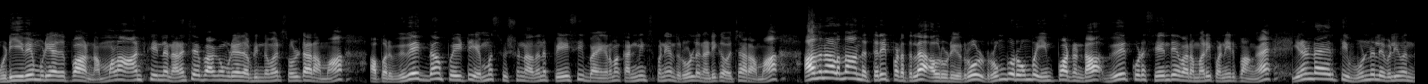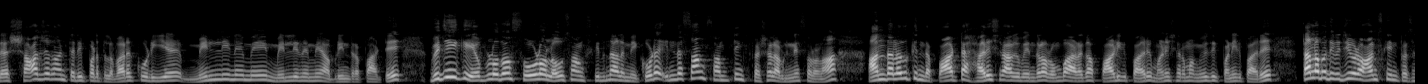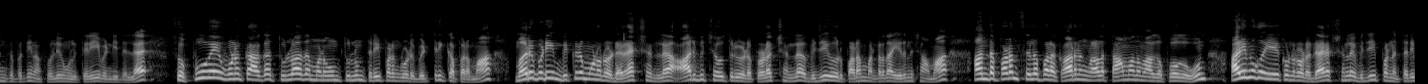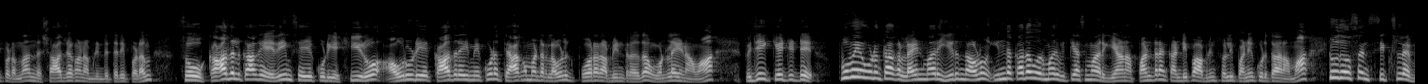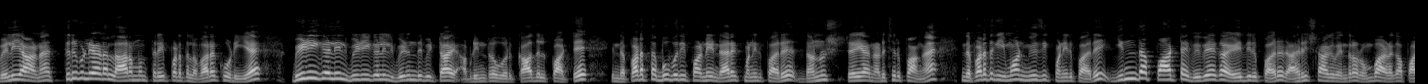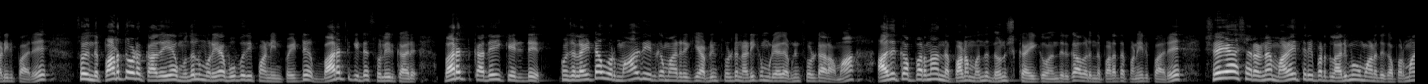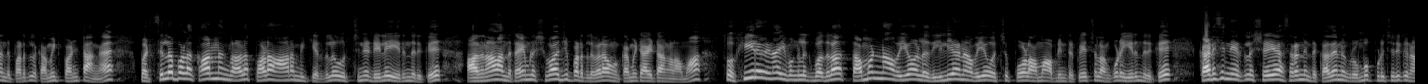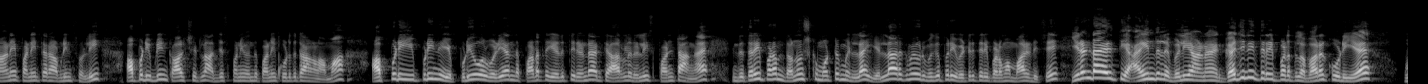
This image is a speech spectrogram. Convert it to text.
முடியவே முடியாதுப்பா நம்மளாம் ஆன் ஸ்க்ரீனில் பார்க்க முடியாது அப்படின்ற மாதிரி சொல்லிட்டாராமா. அப்புறம் விவேக் தான் போயிட்டு எம் எஸ் விஸ்வநாதனை பேசி பயங்கரமாக கன்வின்ஸ் பண்ணி அந்த ரோலில் நடிக்க வச்சாராமா. அதனால தான் அந்த திரைப்படத்தில் அவருடைய ரோல் ரொம்ப ரொம்ப இம்பார்ட்டண்ட்டாக விவேக் கூட சேர்ந்தே வர மாதிரி பண்ணியிருப்பாங்க. இரண்டாயிரத்தி ஒன்றில் வெளிவந்த ஷாஜகான் திரைப்படத்தில் வரக்கூடிய மெல்லினமே மெல்லினமே அப்படின்ற பாட்டு விஜய்க்கு எவ்வளோதான் சோலோ லவ் சாங்ஸ் இருந்தாலுமே கூட இந்த சாங் சம்திங் ஸ்பெஷல் அப்படின்னே சொல்லலாம். அந்த அளவுக்கு இந்த பாட்டை ஹரிஷ் ராகவேந்திரா ரொம்ப அழகாக பாடியிருப்பாரு மணி சர்மா மியூசிக் பண்ணியிருப்பாரு. தளபதி விஜயோட ஆன்ஸ்கிரீன் பிரசன்ஸை பற்றி நான் சொல்லி உங்களுக்கு தெரிய வேண்டியதில்லை. ஸோ பூவே உனக்காக துல்லாத மனமும் துள்ளும் திரைப்படங்களோட வெற்றிக்கு அப்புறமா மறுபடியும் விக்ரமோனோட டைரக்ஷனில் ஆர்பி சௌத்ரியோட ப்ரொடக்ஷனில் விஜய் ஒரு படம் பண்ணுறதா இருந்துச்சாமா? அந்த படம் சில பல காரணங்களால் தாமதமாக போகவும் அறிமுக இயக்குனரோட டைரக்ஷனில் விஜய் பண்ண திரைப்படம் தான் இந்த ஷாஜகான் அப்படின்ற திரைப்படம். ஸோ காதலுக்காக எதையும் செய்யக்கூடிய ஹீரோ அவருடைய காதலையுமே கூட தியாகம் பண்ற லெவலுக்கு போகிறார் அப்படின்றது தான் ஒன்லைனாமா விஜய் கேட்டுட்டு புவே உனக்காக லைன் மாதிரி இருந்தாலும் இந்த கதை ஒரு மாதிரி வித்தியாசமா இருக்கு. நான் பண்றேன் கண்டிப்பா அப்படின்னு சொல்லி பண்ணி கொடுத்தாராமா? டூ தௌசண்ட் சிக்ஸ்ல வெளியான திருவிளையாடல் ஆரம்பம் திரைப்படத்தில் வரக்கூடிய விழிகளில் விழிகளில் விழுந்து விட்டாய் அப்படின்ற ஒரு காதல் பாட்டு இந்த படத்தை பூபதி பாண்டியன் டைரக்ட் பண்ணியிருப்பாரு தனுஷ் ஸ்ரேயா நடிச்சிருப்பாங்க. இந்த படத்துக்கு இமான் மியூசிக் பண்ணியிருப்பாரு இந்த பாட்டை விவேகா எழுதியிருப்பாரு. ஹரிஷ் ராகவேந்திரா ரொம்ப அழகா பாடியிருப்பாரு. ஸோ இந்த படத்தோட கதையை முதல் முறையாக பூபதி பாண்டியன் போயிட்டு பரத் கிட்ட சொல்லியிருக்காரு. பரத் கதையை கேட்டுட்டு கொஞ்சம் லைட்டா ஒரு மாதிரி இருக்க மாதிரி இருக்கு அப்படின்னு சொல்லிட்டு நடிக்க முடியாது அப்படின்னு சொல்லிட்டாராமா? அதுக்கப்புறம் தான் இந்த படம் வந்து தனுஷ் கைக்கு வந்திருக்கு. அவர் இந்த படத்தை பண்ணியிருப்பாரு. ஸ்ரேயா சரணை மழை திரைப்படத்தில் அறிமுகமானதுக்கு அப்புறமா இந்த படத்தில் கமிட் பண்ணிட்டாங்க. பட் சில பல காரணங்களால் படம் ஆரம்பிக்கிறதுல ஒரு சின்ன டிலே இருந்திருக்கு. அதனால் அந்த டைமில் சிவாஜி படத்தில் வேற அவங்க கமிட் ஆயிட்டாங்களாமா? ஸோ ஹீரோயினா இவங்களுக்கு பதிலாக தமன்னாவையோ அல்லது இலியானாவையோ வச்சு போலாமா அப்படின்ற பேச்செல்லாம் கூட இருந்திருக்கு. கடைசி நேரத்தில் ஸ்ரேயா சரண் இந்த கதை எனக்கு ரொம்ப பிடிச்சிருக்கு நானே பண்ணித்தரேன் அப்படின்னு சொல்லி அப்படி இப்படின்னு கால் ஷீட்லாம் அட்ஜஸ்ட் பண்ணி வந்து பண்ணி கொடுத்துட்டாங்களாமா? அப்படி இப்படின்னு எப்படியோ ஒரு வழியாக அந்த படத்தை எடுத்து ரெண்டாயிரத்தி ஆறில் ரிலீஸ் பண்ணிட்டாங்க. இந்த திரைப்படம் தனுஷ்க்கு மட்டும் இல்லை எல்லாருக்குமே ஒரு மிகப்பெரிய வெற்றி திரைப்படமா மாறிடுச்சு. இரண்டாயிரத்தி ஐந்தில் வெளியான கஜினி திரைப்படத்தில் வரக்கூடிய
